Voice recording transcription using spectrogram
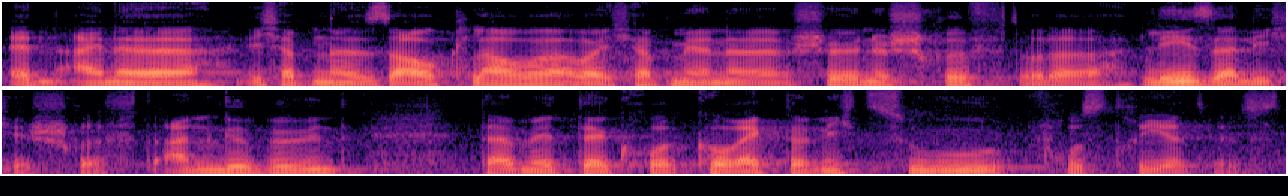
eine, ich habe eine Sauklaue, aber ich habe mir eine schöne Schrift oder leserliche Schrift angewöhnt, damit der Korrektor nicht zu frustriert ist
